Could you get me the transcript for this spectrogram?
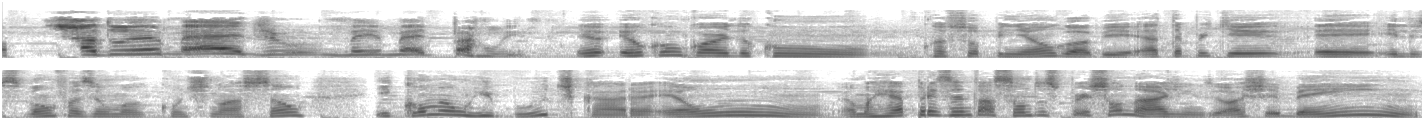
o é médio, meio médio pra ruim. eu, eu concordo com, com a sua opinião, Gobi, até porque é, eles vão fazer uma continuação e como é um reboot, cara, é, um, é uma reapresentação dos personagens. Eu achei bem.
